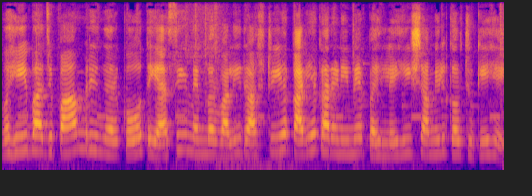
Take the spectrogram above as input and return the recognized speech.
वहीं भाजपा अमरिंदर को तिरासी मेंबर वाली राष्ट्रीय कार्यकारिणी में पहले ही शामिल कर चुकी है।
